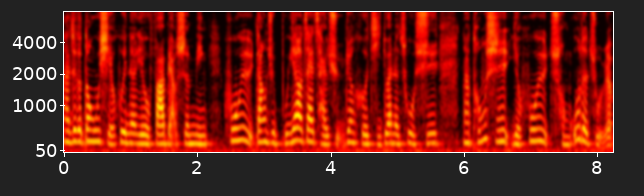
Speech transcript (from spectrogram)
那这个动物协会呢，也有发表声明，呼吁当局不要再采取任何极端的措施。那同时也呼吁宠物的主人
